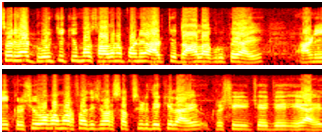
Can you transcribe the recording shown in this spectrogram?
सर ह्या ड्रोनची किंमत साधारणपणे आठ ते दहा लाख रुपये आहे. आणि कृषी विभागामार्फत त्याच्यावर सबसिडी देखील आहे. कृषीचे जे हे आहेत.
